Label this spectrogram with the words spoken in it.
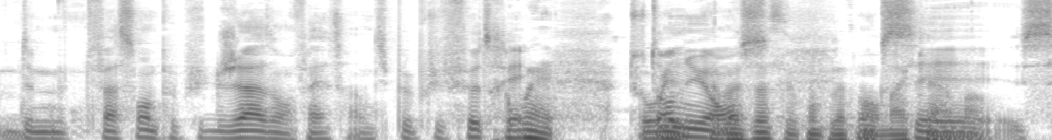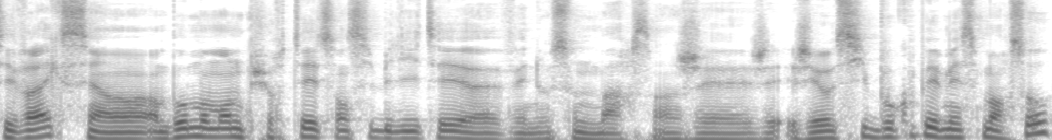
de façon un peu plus jazz en fait, un petit peu plus feutrée, Ouais. tout Oui, en ah bah c'est vrai que c'est un, un beau moment de pureté et de sensibilité, euh, Venus on Mars. J'ai- aussi beaucoup aimé ce morceau,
